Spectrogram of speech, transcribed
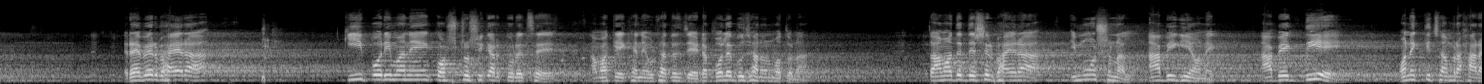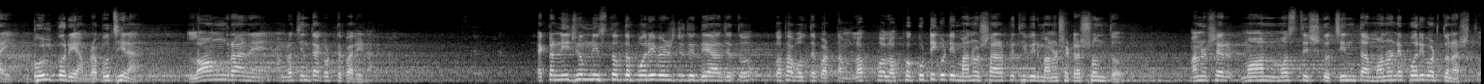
র্যাবের ভাইয়েরা, কি পরিমাণে কষ্ট স্বীকার করেছে আমাকে এখানে উঠাতে যে, এটা বলে বোঝানোর মতো না। তো আমাদের দেশের ভাইয়েরা ইমোশনাল, আবেগী অনেক। আবেগ দিয়ে অনেক কিছু আমরা হারাই, ভুল করি আমরা, বুঝি না। লং রানে আমরা চিন্তা করতে পারি না। একটা নিঝুম, নিস্তব্ধ পরিবেশ যদি দেয়া যেত, কথা বলতে পারতাম, লক্ষ লক্ষ কোটি কোটি মানুষ সারা পৃথিবীর মানুষ এটা শুনতো। মানুষের মন, মস্তিষ্ক, চিন্তা, মননে পরিবর্তন আসতো।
